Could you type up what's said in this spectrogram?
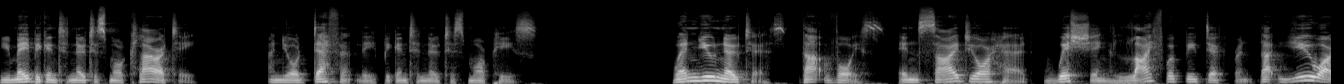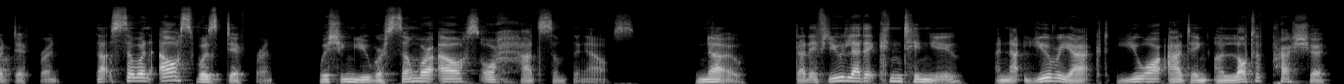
You may begin to notice more clarity, and you'll definitely begin to notice more peace. When you notice that voice inside your head wishing life would be different, that you are different, that someone else was different, wishing you were somewhere else or had something else, know that if you let it continue and that you react, you are adding a lot of pressure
